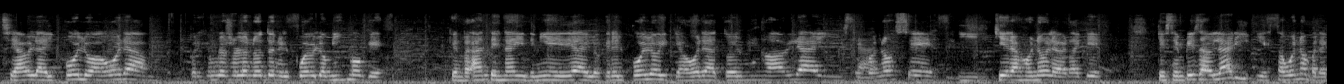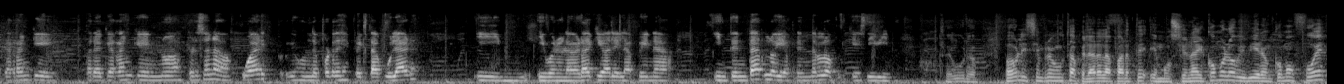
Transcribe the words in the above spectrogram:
se habla del polo ahora, por ejemplo yo lo noto en el pueblo mismo que que antes nadie tenía idea de lo que era el polo y que ahora todo el mundo habla y se conoce y quieras o no, la verdad que, que se empieza a hablar y, está bueno para que arranque para que arranquen nuevas personas a jugar porque es un deporte espectacular y, bueno, la verdad que vale la pena intentarlo y aprenderlo porque es divino. Seguro. Pauli, siempre me gusta apelar a la parte emocional. ¿Cómo lo vivieron? ¿Cómo fue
